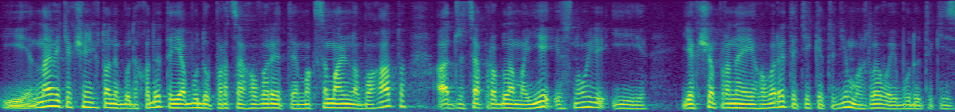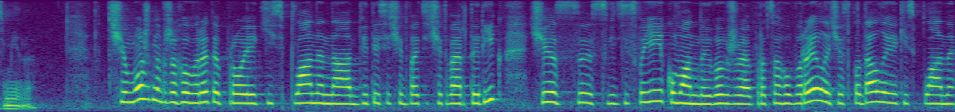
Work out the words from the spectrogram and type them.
І навіть якщо ніхто не буде ходити, я буду про це говорити максимально багато, адже ця проблема є, існує, і якщо про неї говорити, тільки тоді, можливо, і будуть якісь зміни. Чи можна вже говорити про якісь плани на 2024 рік? Чи з, зі своєю командою ви вже про це говорили? Чи складали якісь плани?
